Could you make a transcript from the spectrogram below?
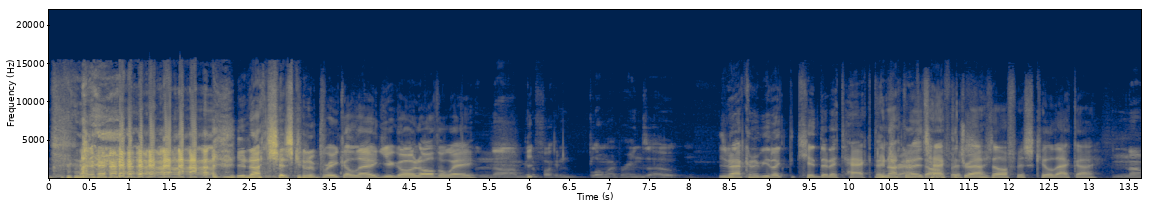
you're not just gonna break a leg. You're going all the way. No, I'm gonna fucking blow my brains out. You're not going to be like the kid that attacked. The You're not gonna draft attack the draft office, kill that guy, No.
